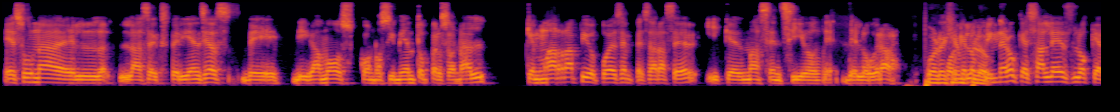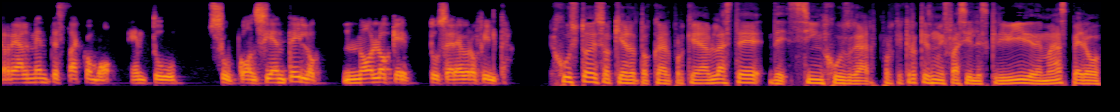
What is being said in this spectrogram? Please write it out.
es una de las experiencias de, digamos, conocimiento personal que más rápido puedes empezar a hacer y que es más sencillo de, lograr. Por ejemplo, Porque lo primero que sale es lo que realmente está como en tu subconsciente y lo, no lo que tu cerebro filtra justo eso quiero tocar, porque hablaste de sin juzgar, porque creo que es muy fácil escribir y demás, pero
